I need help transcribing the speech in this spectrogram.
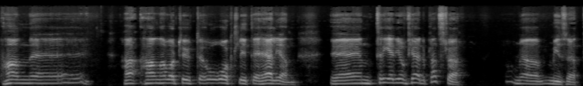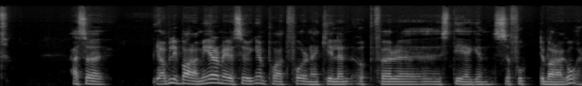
han, eh, han, han har varit ute och åkt lite i helgen. Eh, en tredje och en fjärde plats tror jag, om jag minns rätt. Alltså, jag blir bara mer och mer sugen på att få den här killen upp för eh, stegen så fort det bara går.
